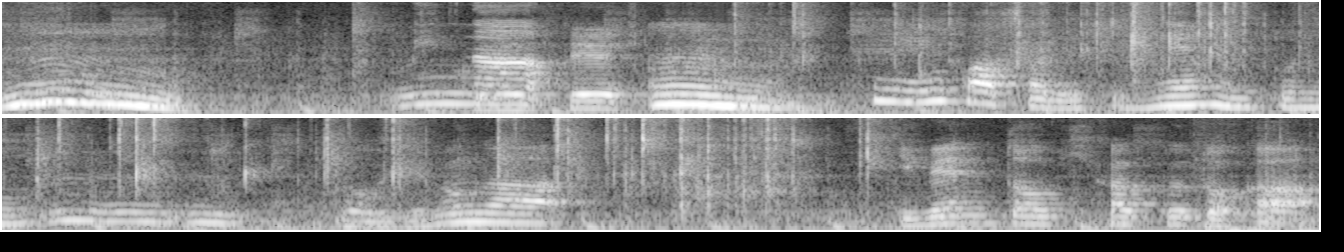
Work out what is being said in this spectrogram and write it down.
うん。どみんくなうん。それ良かったですよね本当に。うんうんうん。そう自分がイベント企画とか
